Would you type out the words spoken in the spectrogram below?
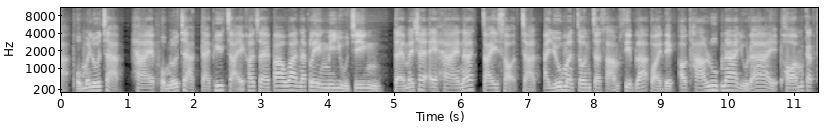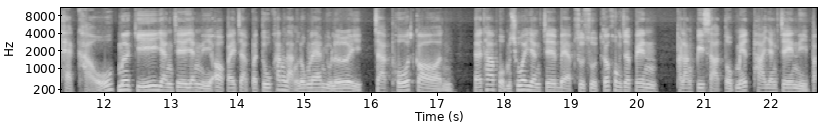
อะ ผมไม่รู้จัก ไฮผมรู้จักแต่พี่ใจเข้าใจป้าว่านักเลงมีอยู่จริง แต่ไม่ใช่ไอไฮนะ ใจเสาะจัด อายุมันจนจะ 30 ละปล่อยเด็กเอาเท้าลูบหน้าอยู่ได้ พร้อมกับแท็กเขา เมื่อกี้ยังเจยังหนีออกไปจากประตูข้างหลังโรงแรมอยู่เลย จากโพสต์ก่อน และถ้าผมช่วยยังเจแบบสุดๆ ก็คงจะเป็น พลังปีศาจตบเม็ดพายังเจหนีไป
